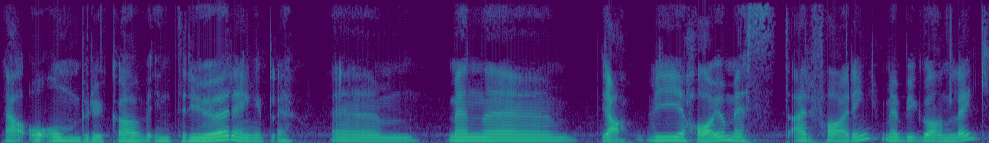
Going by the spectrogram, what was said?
ja, og ombruk av interiør, egentlig. Um, men uh, ja, vi har jo mest erfaring med bygg og anlegg,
